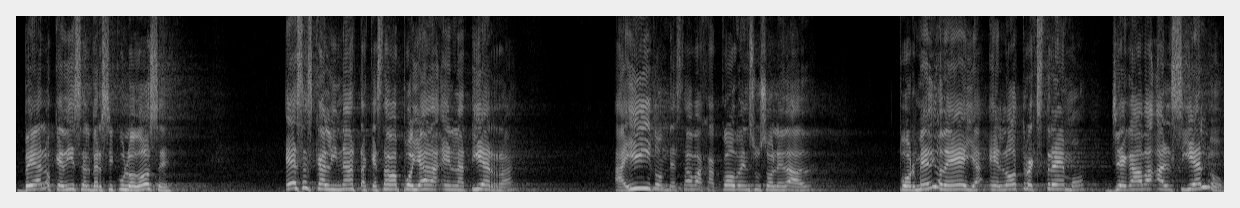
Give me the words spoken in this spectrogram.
Vea lo que dice el versículo 12 esa escalinata que estaba apoyada en la tierra, ahí donde estaba Jacob en su soledad, por medio de ella, el otro extremo llegaba al cielo,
